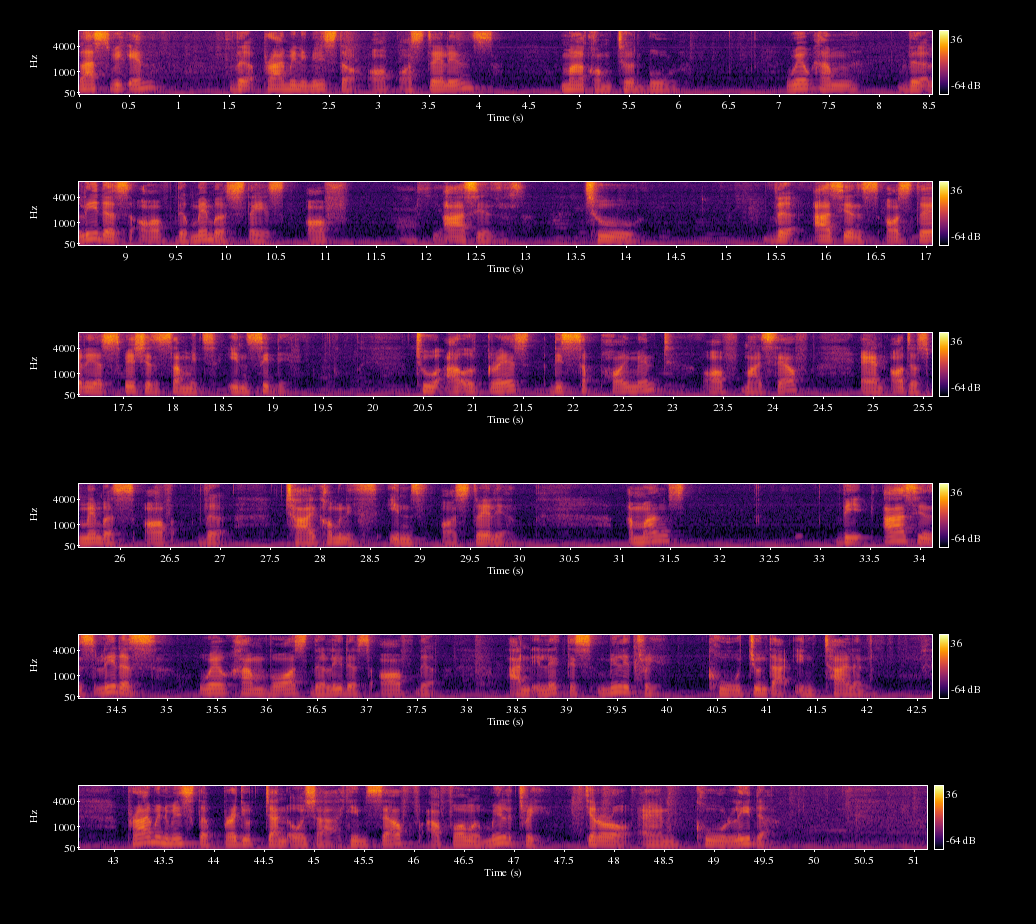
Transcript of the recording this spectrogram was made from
Last weekend, the Prime Minister of Australia, Malcolm Turnbull, welcomed the leaders of the member states of ASEAN to the ASEAN Australia Special Summit in Sydney. To our great disappointment of myself and other members of the Thai communities in Australia. Amongst the ASEAN leaders, welcome was the leaders of the unelected military coup junta in Thailand. Prime Minister Prayut Chan Ocha, himself a former military general and coup leader.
